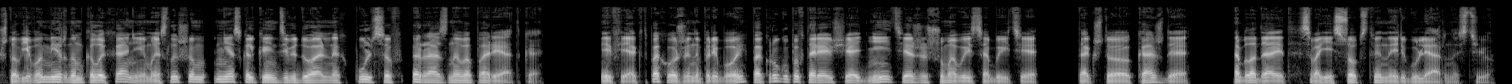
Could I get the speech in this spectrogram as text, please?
что в его мирном колыхании мы слышим несколько индивидуальных пульсов разного порядка. Эффект, похожий на прибой, по кругу повторяющий одни и те же шумовые события, так что каждая обладает своей собственной регулярностью.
